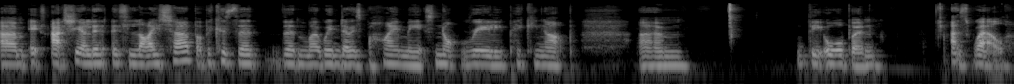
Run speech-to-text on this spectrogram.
Um, it's actually a little, it's lighter, but because the, the my window is behind me, it's not really picking up um, the auburn as well.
